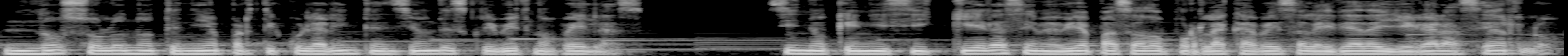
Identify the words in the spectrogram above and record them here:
no solo no tenía particular intención de escribir novelas, sino que ni siquiera se me había pasado por la cabeza la idea de llegar a hacerlo,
